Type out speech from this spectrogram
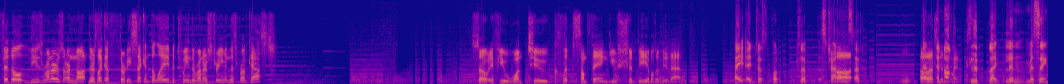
Fiddle, these runners are not. There's like a 30 second delay between the runner stream and this broadcast. So if you want to clip something, you should be able to do that. I, I just put clip this channel Uh, instead. Oh, And- that's a good point. clip like Lin missing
